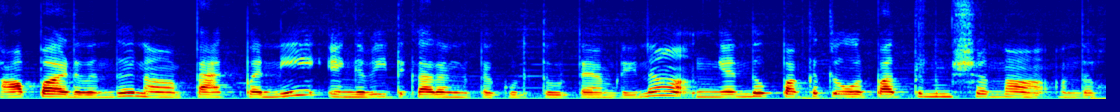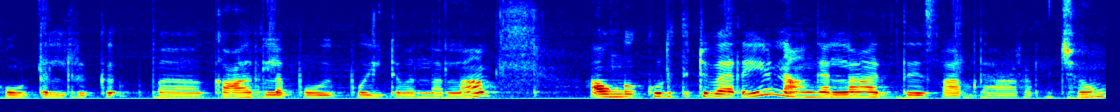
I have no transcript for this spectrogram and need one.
சாப்பாடு வந்து நான் பேக் பண்ணி எங்கள் வீட்டுக்காரங்கிட்ட கொடுத்து விட்டேன் அப்படின்னா இங்கேருந்து பக்கத்தில் ஒரு பத்து நிமிஷம் தான் அந்த ஹோட்டல் இருக்குது இப்போ காரில் போய் போயிட்டு வந்துடலாம். அவங்க கொடுத்துட்டு வரையும் நாங்கள்லாம் அடுத்து சாப்பிட ஆரம்பித்தோம்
